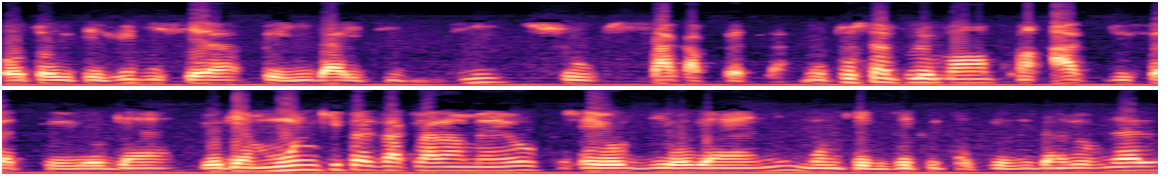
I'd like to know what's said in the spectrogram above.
autorité judiciaire pays d'Haïti dit sou sa kap fet la. Nou tout simplement pran ak du fet ke yo gen yo gen moun ki fet zak la lan men yo se yo di yo gen moun ki ekzekute prezident Jovenel,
